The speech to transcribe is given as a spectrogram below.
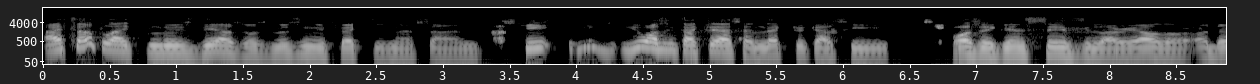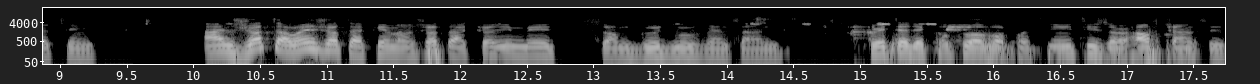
I felt like Luis Diaz was losing effectiveness, and he, he he wasn't actually as electric as he was against say Villarreal or other teams. And Jota, when Jota came on, Jota actually made some good movements and created a couple of opportunities or half chances.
